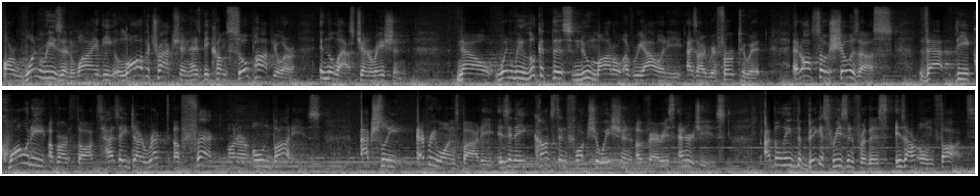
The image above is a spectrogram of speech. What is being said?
are one reason why the law of attraction has become so popular in the last generation. Now, when we look at this new model of reality, as I refer to it, it also shows us that the quality of our thoughts has a direct effect on our own bodies. Actually, everyone's body is in a constant fluctuation of various energies. I believe the biggest reason for this is our own thoughts.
